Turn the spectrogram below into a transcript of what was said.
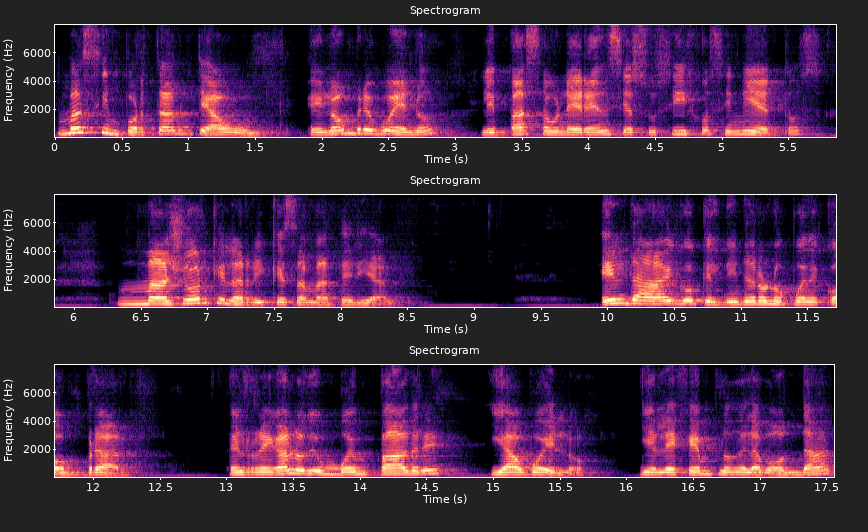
Más importante aún, el hombre bueno le pasa una herencia a sus hijos y nietos mayor que la riqueza material. Él da algo que el dinero no puede comprar, el regalo de un buen padre y abuelo, y el ejemplo de la bondad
